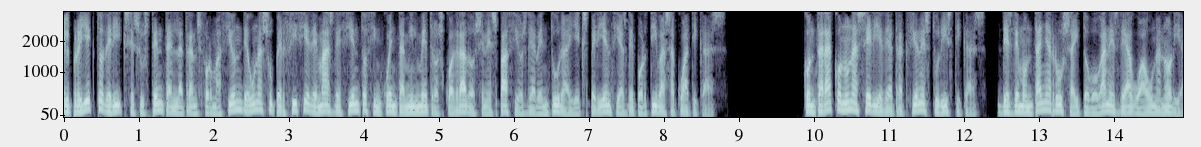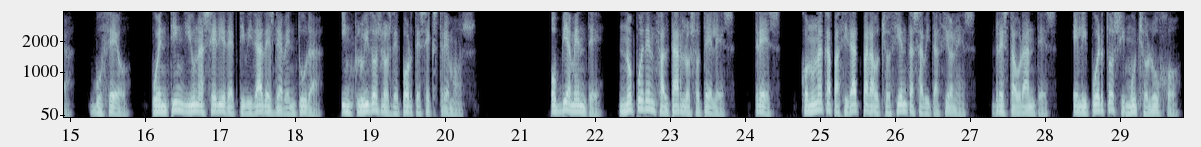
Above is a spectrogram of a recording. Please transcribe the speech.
El proyecto de RIC se sustenta en la transformación de una superficie de más de 150.000 metros cuadrados en espacios de aventura y experiencias deportivas acuáticas. Contará con una serie de atracciones turísticas, desde montaña rusa y toboganes de agua a una noria, buceo, puenting y una serie de actividades de aventura, incluidos los deportes extremos. Obviamente, no pueden faltar los hoteles, tres, con una capacidad para 800 habitaciones, restaurantes, helipuertos y mucho lujo,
